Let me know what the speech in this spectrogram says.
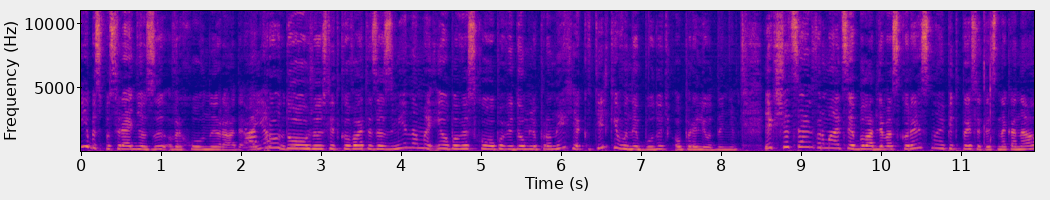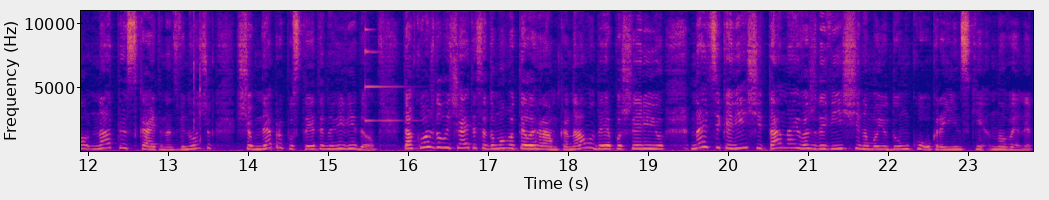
і безпосередньо з Верховної Ради. А я продовжую слідкувати за змінами і обов'язково повідомлю про них, як тільки вони будуть оприлюднені. Якщо ця інформація була для вас корисною, підписуйтесь на канал, натискайте на дзвіночок, щоб не пропустити нові відео. Також долучайтеся до мого телеграм-каналу, де я поширюю найцікавіші та найважливіші, на мою думку, українські новини.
